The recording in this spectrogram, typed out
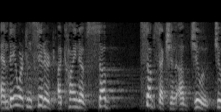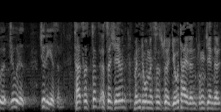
And they were considered a kind of sub, subsection of Jew, Jew, Juda, Judaism. 他是这这些门徒们是说犹太人中间的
